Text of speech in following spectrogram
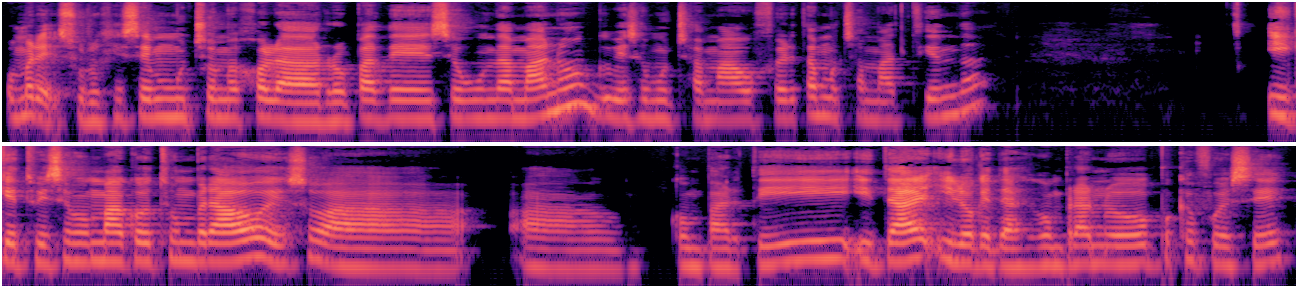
hombre, surgiese mucho mejor la ropa de segunda mano, que hubiese mucha más oferta, muchas más tiendas y que estuviésemos más acostumbrados eso a, a compartir y tal, y lo que tengas que comprar nuevo, pues que fuese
